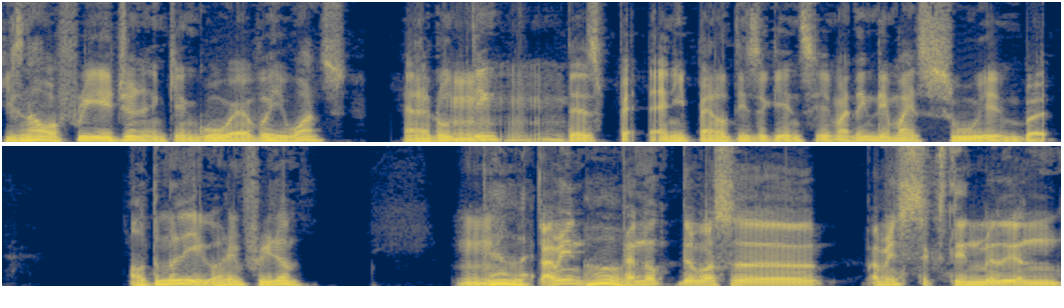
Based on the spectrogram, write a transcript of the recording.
He's now a free agent and can go wherever he wants. And I don't Mm, think mm, mm. there's pe- any penalties against him. I think they might sue him, but ultimately it got him freedom. Mm. I'm like, I mean, oh. there was a, I mean, 16 million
